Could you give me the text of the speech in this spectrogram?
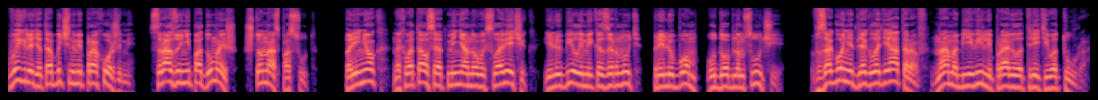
выглядят обычными прохожими. Сразу и не подумаешь, что нас пасут. Паренек нахватался от меня новых словечек и любил ими козырнуть при любом удобном случае. В загоне для гладиаторов нам объявили правила третьего тура.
